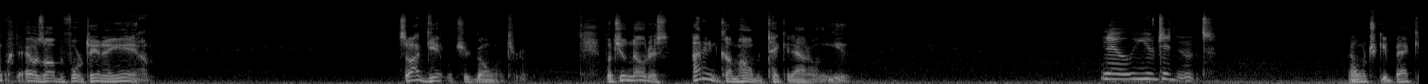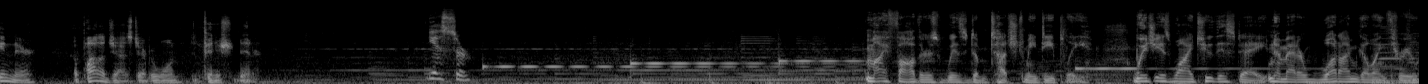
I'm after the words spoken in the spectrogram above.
That was all before 10 a.m. So I get what you're going through. But you'll notice I didn't come home and take it out on you. No, you didn't. I want you to get back in there, apologize to everyone, and finish your dinner. Yes, sir. My father's wisdom touched me deeply, which is why to this day, no matter what I'm going through,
